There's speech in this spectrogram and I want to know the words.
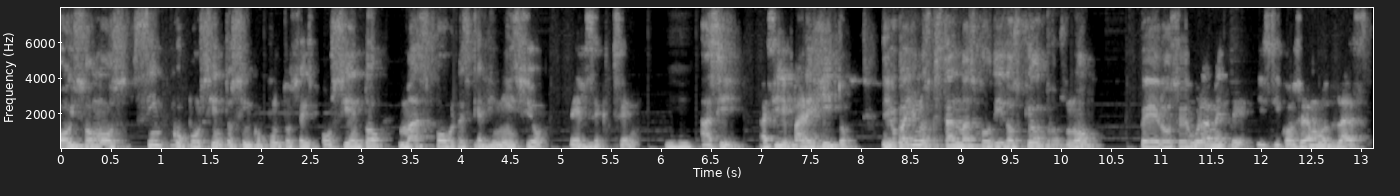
hoy somos 5%, 5.6% más pobres que al inicio del sexenio. Ujú. Así, así parejito. Digo, hay unos que están más jodidos que otros, ¿no? Pero seguramente, y si consideramos las,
